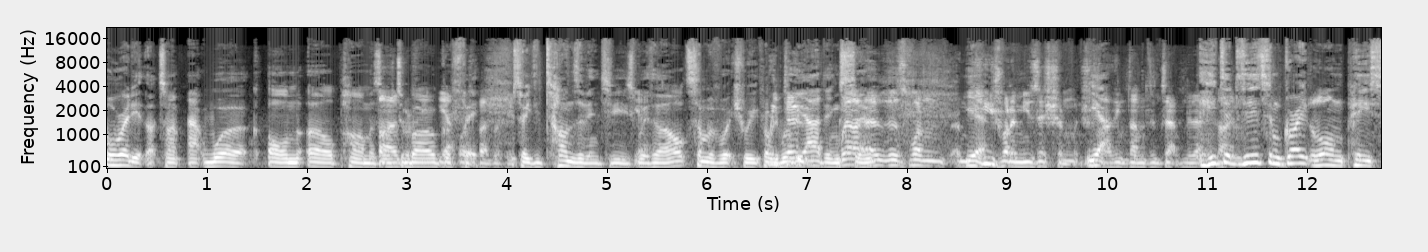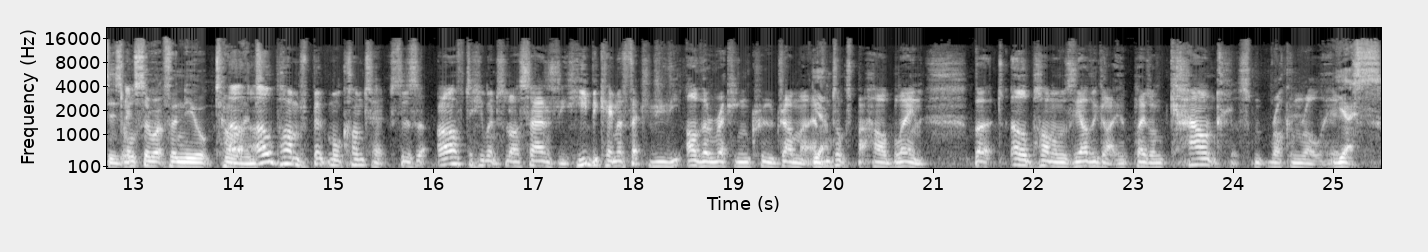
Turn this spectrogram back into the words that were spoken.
already at that time at work on Earl Palmer's Biography. autobiography. Yeah, autobiography. So he did tons of interviews Yeah. with Earl, some of which we probably We will be adding well, soon. Uh, there's one Yeah. huge one, a musician, which Yeah. I think done exactly that. he time. did he did some great long pieces. Also worked for the New York Times. Earl Palmer, for a bit more context, is that after he went to Los Angeles, he became effectively the other Wrecking Crew drummer. Everyone talks about Hal Blaine, but Earl Palmer was the other guy who played on countless rock and roll hits. Yes.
